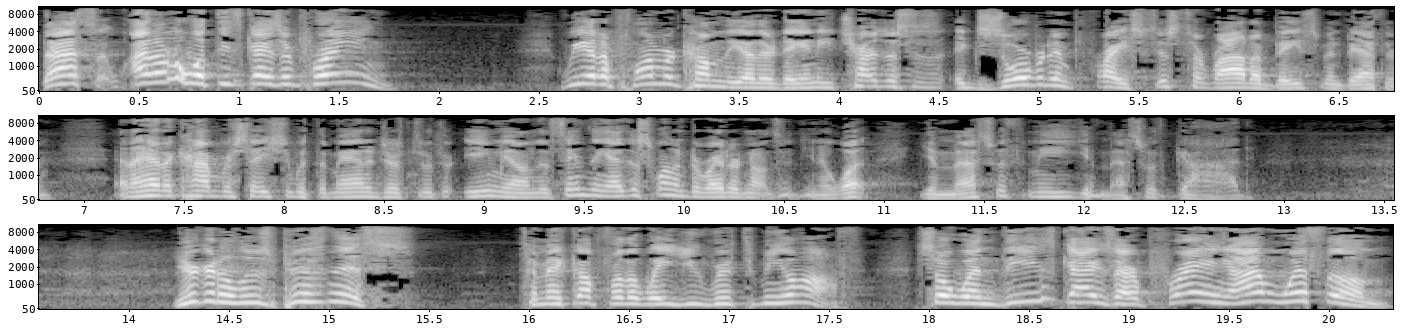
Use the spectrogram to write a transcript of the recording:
That's, I don't know what these guys are praying. We had a plumber come the other day and he charged us an exorbitant price just to rot a basement bathroom. And I had a conversation with the manager through email and the same thing. I just wanted to write her note and said, you know what? You mess with me, you mess with God. You're going to lose business to make up for the way you ripped me off. So when these guys are praying, I'm with them.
